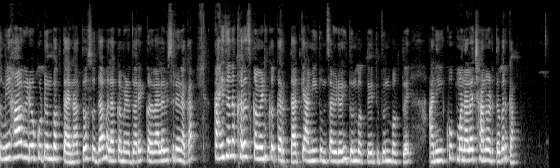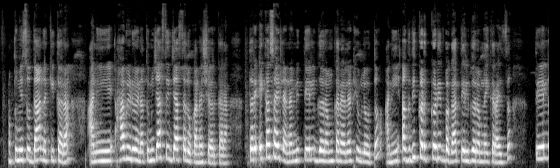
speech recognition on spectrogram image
तुम्ही हा व्हिडिओ कुठून बघताय ना तो सुद्धा मला कमेंटद्वारे कळवायला विसरू नका. काही जण खरंच कमेंट करतात की आम्ही तुमचा व्हिडिओ इथून बघतोय तिथून बघतोय आणि खूप मनाला छान वाटतं बरं का. तुम्ही सुद्धा नक्की करा आणि हा व्हिडिओ आहे ना तुम्ही जास्तीत जास्त लोकांना शेअर करा. तर एका साईडला ना मी तेल गरम करायला ठेवलं होतं आणि अगदी कडकडीत बघा तेल गरम नाही करायचं. तेल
